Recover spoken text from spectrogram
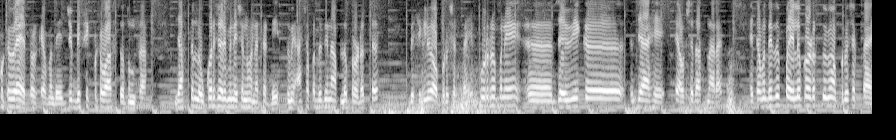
फुटवे आहेत थोडक्यामध्ये जे बेसिक फुटवा असतो तुमचा जास्त लवकर जर्मिनेशन होण्यासाठी तुम्ही अशा पद्धतीने आपलं प्रोडक्ट बेसिकली वापरू शकता. हे पूर्णपणे जैविक जे आहे ते औषध असणार आहे. याच्यामध्ये जो पहिलं प्रोडक्ट तुम्ही वापरू शकताय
